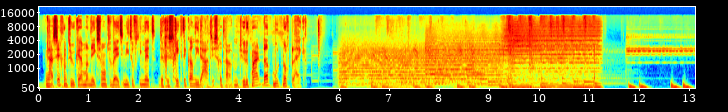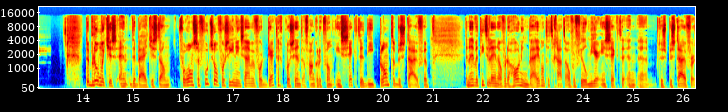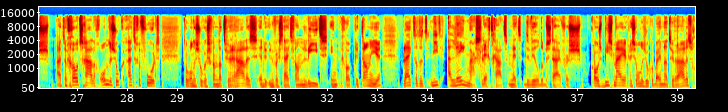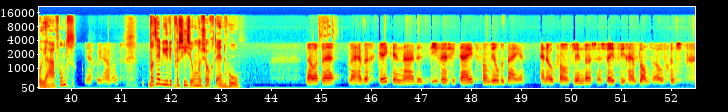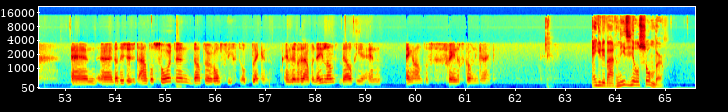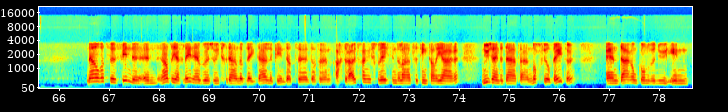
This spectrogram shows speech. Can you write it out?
Nou, zegt natuurlijk helemaal niks, want we weten niet of hij met de geschikte kandidaat is getrouwd natuurlijk. Maar dat moet nog blijken. De bloemetjes en de bijtjes dan. Voor onze voedselvoorziening zijn we voor 30% afhankelijk van insecten die planten bestuiven. En dan hebben we het niet alleen over de honingbij... want het gaat over veel meer insecten en uh, dus bestuivers. Uit een grootschalig onderzoek uitgevoerd door onderzoekers van Naturalis... en de Universiteit van Leeds in Groot-Brittannië... blijkt dat het niet alleen maar slecht gaat met de wilde bestuivers. Koos Biesmeijer is onderzoeker bij Naturalis. Goedenavond. Ja, goedenavond. Wat hebben jullie precies onderzocht en hoe? Nou, wat we, we hebben gekeken naar de diversiteit van wilde bijen. En ook van vlinders en zweefvliegen en planten overigens. En uh, dat is dus het aantal soorten dat er rondvliegt op plekken. En dat hebben we gedaan voor Nederland, België en Engeland, of het Verenigd Koninkrijk. En jullie waren niet heel somber? Nou, wat we vinden, een aantal jaar geleden hebben we zoiets gedaan... daar bleek duidelijk in dat, uh, dat er een achteruitgang is geweest in de laatste tientallen jaren. Nu zijn de data nog veel beter. En daarom konden we nu in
